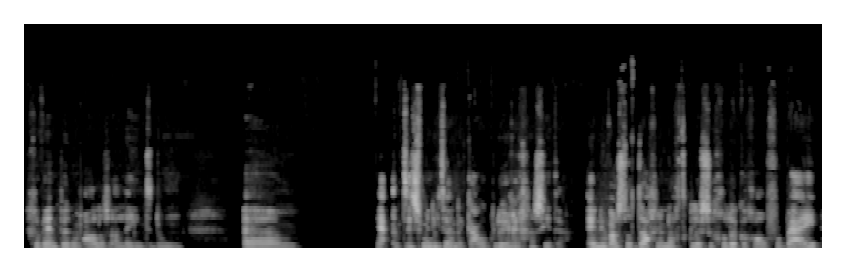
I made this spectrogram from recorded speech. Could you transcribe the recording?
gewend bent om alles alleen te doen. Um, ja, het is me niet aan de koude kleuren gaan zitten. En nu was dat dag en nacht klussen gelukkig al voorbij.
